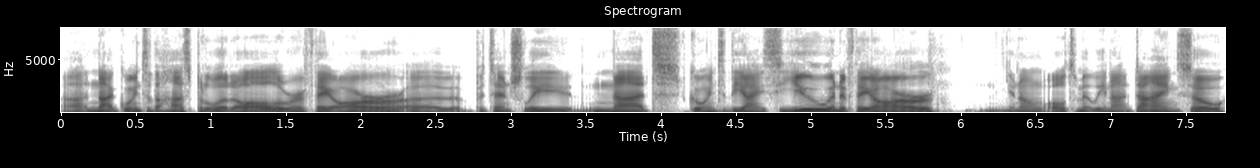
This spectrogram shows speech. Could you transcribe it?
uh, not going to the hospital at all, or if they are, uh, potentially not going to the ICU, and if they are, you know, ultimately not dying. So,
